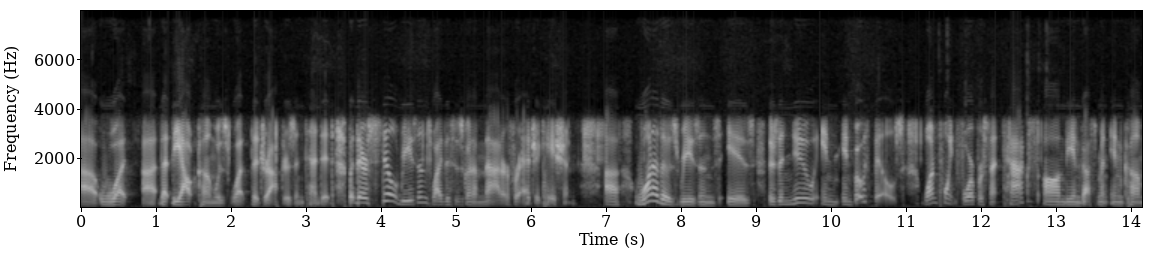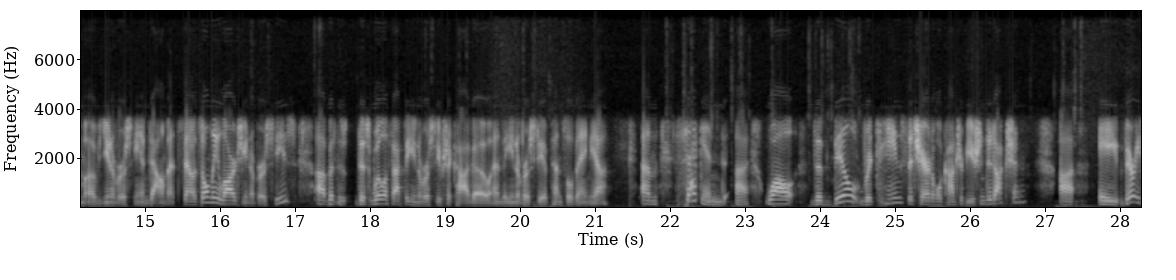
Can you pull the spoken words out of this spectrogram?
uh, what uh, that the outcome was what the drafters intended. But there are still reasons why this is going to matter for education. Uh, one of those reasons is there's a new in in both bills 1.4 percent tax on the investment income of university endowments. Now it's only large universities, uh, but this, this will affect the University of Chicago and the University of Pennsylvania. Um, second, uh, while the bill retains the charitable contribution deduction, uh, a very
